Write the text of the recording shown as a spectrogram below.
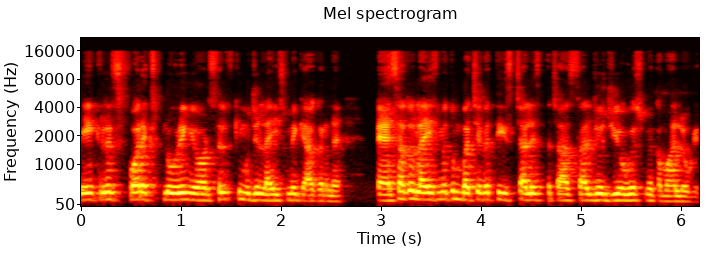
take risk for exploring yourself कि मुझे लाइफ में क्या करना है। पैसा तो लाइफ में तुम बचे हुए तीस चालीस पचास साल जो जियोगे उसमें कमा लोगे।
